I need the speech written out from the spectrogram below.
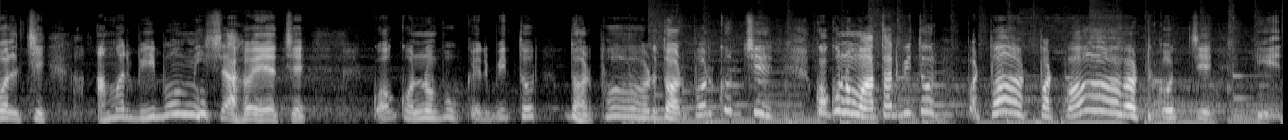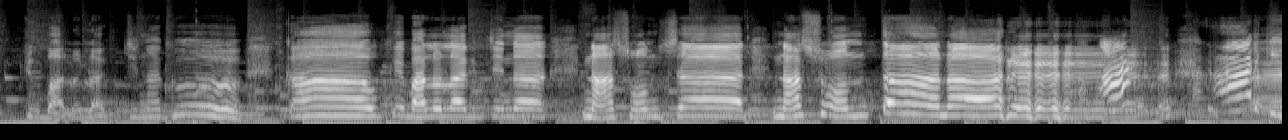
বলছি আমার বিবো মিশা হয়েছে। কখনো বুকের ভিতর ধরপড় ধরপড় করছে কখনো মাথার ভিতর পটপট পটপট করছে। কিচ্ছু ভালো লাগছে না গো কাউকে ভালো লাগছে না না সংসার না সন্তান আর আর কি?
